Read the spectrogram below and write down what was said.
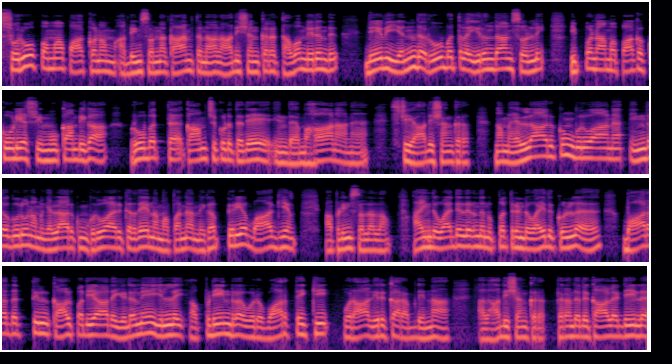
சொரூபமா பார்க்கணும் அப்படின்னு சொன்ன காரணத்தினால் ஆதிசங்கர தவம் இருந்து தேவி எந்த ரூபத்துல இருந்தான்னு சொல்லி இப்ப நாம பார்க்கக்கூடிய ஸ்ரீ மூகாம்பிகா ரூபத்தை காமிச்சு கொடுத்ததே இந்த மகானான ஸ்ரீ ஆதிசங்கரர். நம்ம எல்லாருக்கும் குருவான இந்த குரு நமக்கு எல்லாருக்கும் குருவா இருக்கிறதே நம்ம பண்ண மிகப்பெரிய பாக்கியம் அப்படின்னு சொல்லலாம். ஐந்து வயதிலிருந்து முப்பத்தி ரெண்டு வயதுக்குள்ள பாரதத்தில் கால்பதியாத இடமே இல்லை அப்படின்ற ஒரு வார்த்தைக்கு ஒரு ஆள் இருக்கார் அப்படின்னா அது ஆதிசங்கரர். பிறந்தது காலடியில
